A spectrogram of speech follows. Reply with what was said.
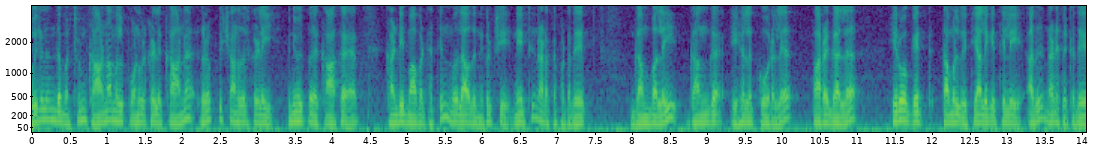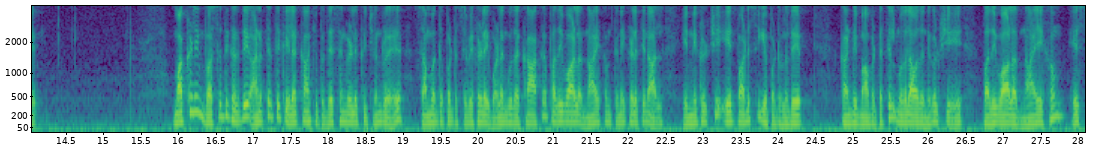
உயிரிழந்த மற்றும் காணாமல் போனவர்களுக்கான இறப்புச் சான்றிதழ்களை விநியோகிப்பதற்காக கண்டி மாவட்டத்தின் முதலாவது நிகழ்ச்சி நேற்று நடத்தப்பட்டது. கம்பலை கங்க இகலக்கோரல பரகல ஹிரோகெட் தமிழ் வித்தியாலயத்திலே அது நடைபெற்றது. மக்களின் வசதி கருதி அனர்த்தத்துக்கு இலக்காக்கி பிரதேசங்களுக்கு சென்று சம்பந்தப்பட்ட சேவைகளை வழங்குவதற்காக பதிவாளர் நாயகம் திணைக்களத்தினால் இந்நிகழ்ச்சி ஏற்பாடு செய்யப்பட்டுள்ளது. கண்டி மாவட்டத்தில் முதலாவது நிகழ்ச்சி பதிவாளர் நாயகம் எஸ்.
